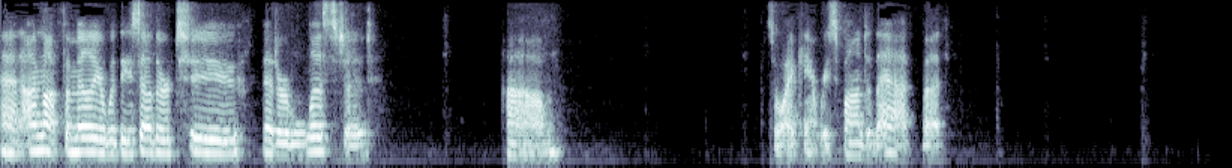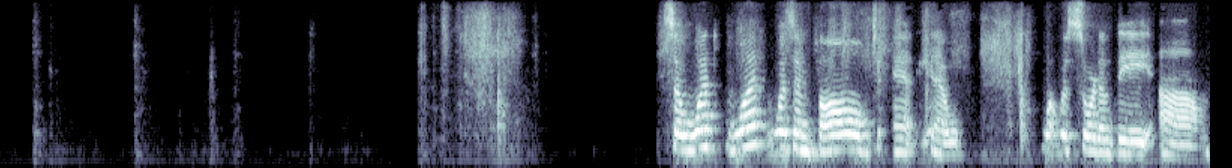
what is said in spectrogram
And I'm not familiar with these other two that are listed. Um, So I can't respond to that, but So what, what was involved and, you know, what was sort of the, um,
